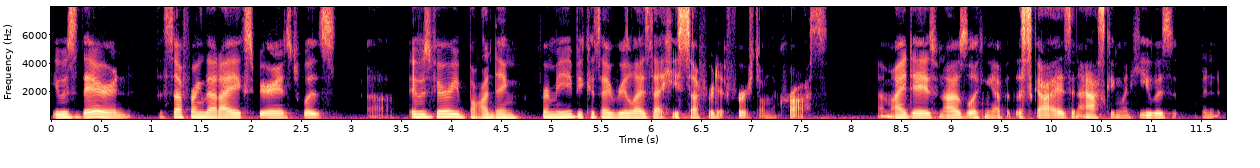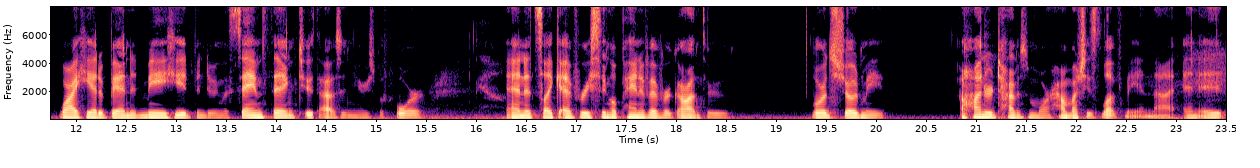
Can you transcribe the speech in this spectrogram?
he was there, and the suffering that I experienced was, uh, it was very bonding for me because I realized that he suffered it first on the cross. My days when I was looking up at the skies and asking when he was when, why he had abandoned me, he had been doing the same thing 2,000 years before. Yeah. And it's like every single pain I've ever gone through, Lord showed me a hundred times more how much He's loved me in that, and it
